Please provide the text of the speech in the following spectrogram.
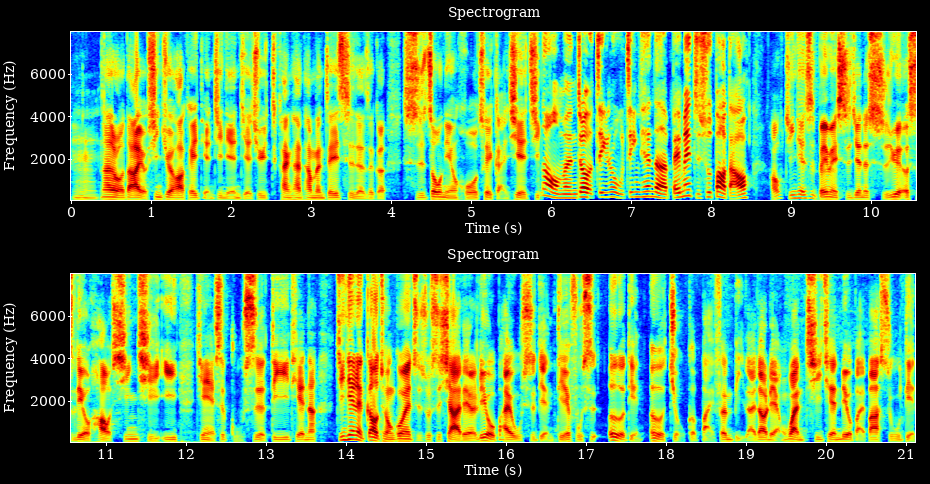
嗯，那如果大家有兴趣的话，可以点击链接去看看他们这一次的这个十周年活萃感谢季。那我们就进入今今天的北美指数报道。好，今天是北美时间的十月二十六号，星期一。今天也是股市的第一天呢、今天的道琼工业指数是下跌了六百五十点，跌幅是二点二九个百分比，来到两万七千六百八十五点。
